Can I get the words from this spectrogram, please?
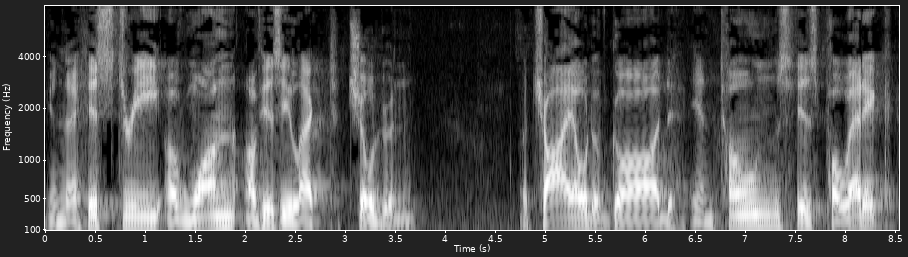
In the history of one of his elect children, a child of God intones his poetic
